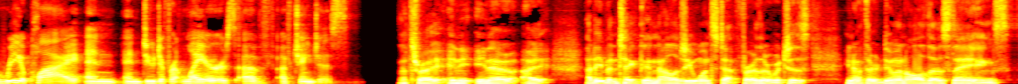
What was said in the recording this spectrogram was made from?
reapply and, and do different layers of, of changes. That's right. And, you know, I, I'd even take the analogy one step further, which is, you know, if they're doing all those things,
